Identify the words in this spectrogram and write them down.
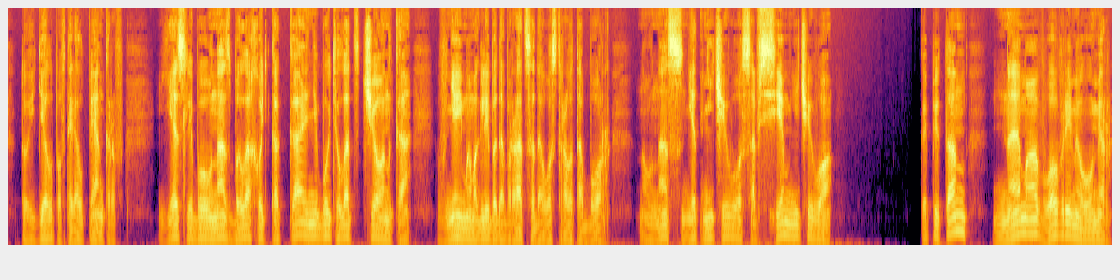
— то и дело повторял Пенкроф. «Если бы у нас была хоть какая-нибудь латчонка, в ней мы могли бы добраться до острова Тобор, но у нас нет ничего, совсем ничего». «Капитан Немо вовремя умер»,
